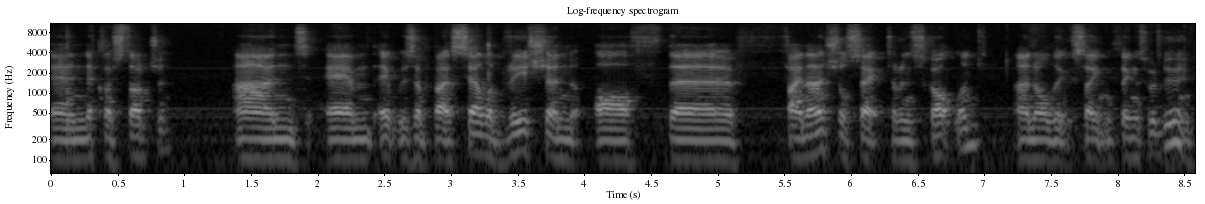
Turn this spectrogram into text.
uh, Nicola Sturgeon, and um, it was a, a celebration of the financial sector in Scotland and all the exciting things we're doing.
